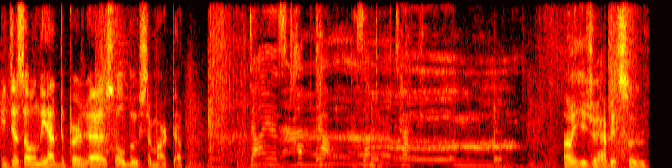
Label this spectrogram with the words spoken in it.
He just only had the per- uh, Soul Booster marked up. Dire's top tower is under attack. I mean, he should have it soon.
